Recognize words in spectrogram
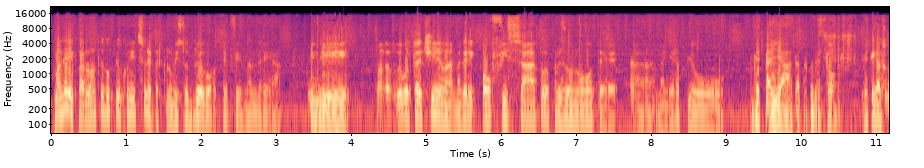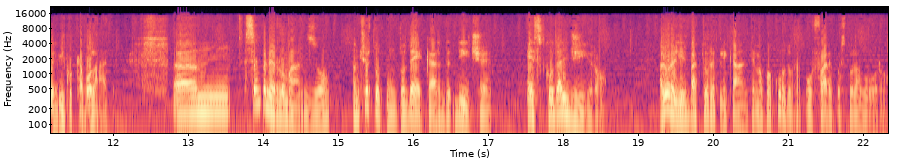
magari parlo anche con più cognizione perché l'ho visto due volte il film Andrea, quindi sono andato due volte al cinema, magari ho fissato, ho preso note eh, in maniera più dettagliata, perché ho detto, oh, metti caso che dico cavolate. Um, sempre nel romanzo, a un certo punto Deckard dice, esco dal giro, allora gli ribatte un replicante, ma qualcuno dovrà può fare questo lavoro.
